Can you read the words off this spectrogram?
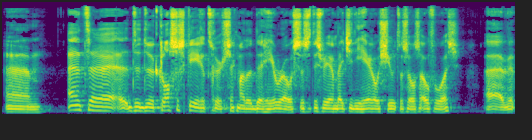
Ehm, en het, eh, de, de klasses keren terug, zeg maar, de, de heroes. Dus het is weer een beetje die hero shooter zoals Overwatch. We-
